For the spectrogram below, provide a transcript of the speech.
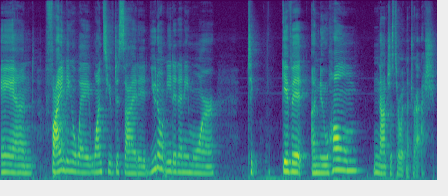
and finding a way once you've decided you don't need it anymore to give it a new home, not just throw it in the trash.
